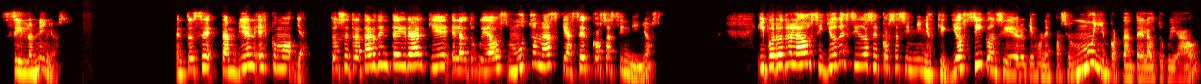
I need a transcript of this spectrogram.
sin los niños. Entonces, también es como, ya, entonces tratar de integrar que el autocuidado es mucho más que hacer cosas sin niños. Y por otro lado, si yo decido hacer cosas sin niños, que yo sí considero que es un espacio muy importante del autocuidado,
